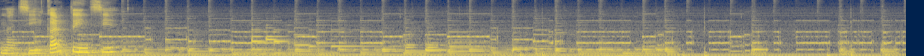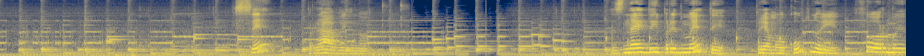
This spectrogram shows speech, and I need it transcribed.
на цій картинці. Все правильно. Знайди предмети прямокутної форми.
